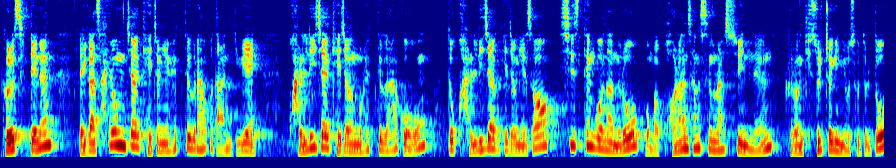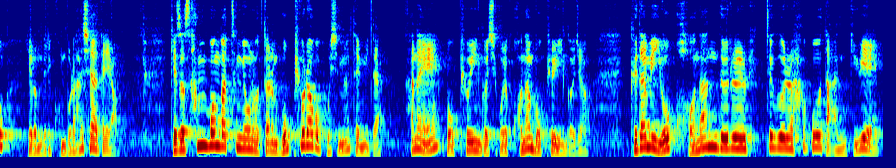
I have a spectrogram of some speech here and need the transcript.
그랬을 때는 내가 사용자 계정에 획득을 하고 난 뒤에 관리자 계정을 획득을 하고 또 관리자 계정에서 시스템 권한으로 뭔가 권한 상승을 할 수 있는 그런 기술적인 요소들도 여러분들이 공부를 하셔야 돼요. 그래서 3번 같은 경우는 어떤 목표라고 보시면 됩니다. 하나의 목표인 것이고요 권한 목표인 거죠. 그 다음에 이 권한들을 획득을 하고 난 뒤에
